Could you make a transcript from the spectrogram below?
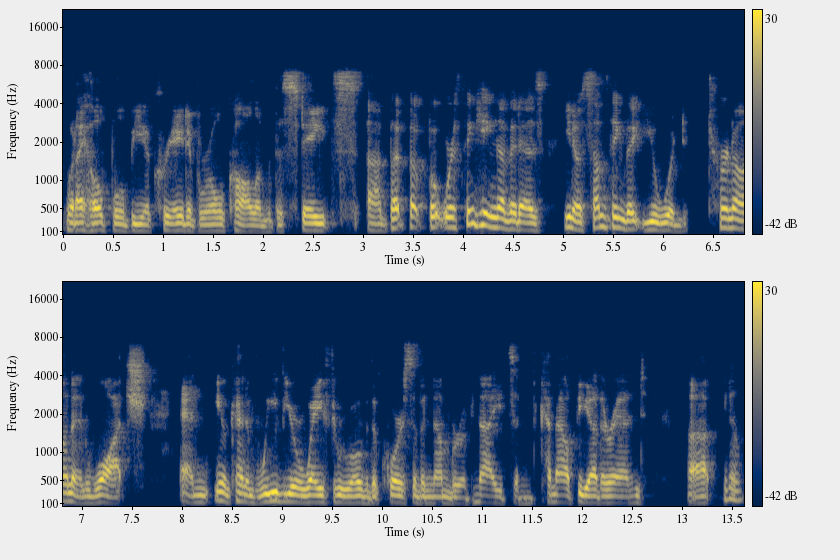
what I hope will be a creative roll call of the states. Uh, but but but we're thinking of it as you know something that you would turn on and watch and you know kind of weave your way through over the course of a number of nights and come out the other end uh, you know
